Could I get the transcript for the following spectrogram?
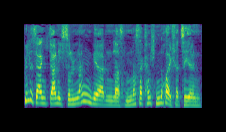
Will es ja eigentlich gar nicht so lang werden lassen. Was da kann ich noch euch erzählen?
